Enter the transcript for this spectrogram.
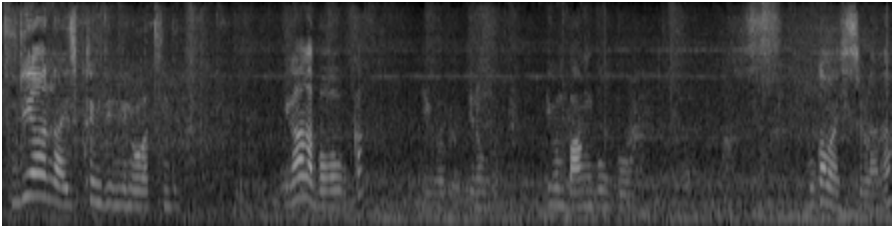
두리안 아이스크림도 있는 것 같은데. 이거 하나 먹어볼까? 이거 이런 거. 이건 망고고. 뭐가 맛있을라나?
